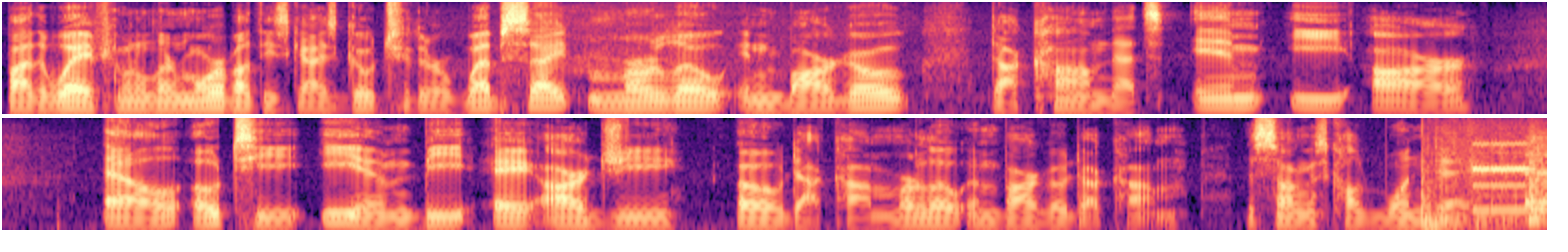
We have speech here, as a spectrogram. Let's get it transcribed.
by the way, if you want to learn more about these guys, go to their website, merlotembargo.com. That's M E R L O T E M B A R G O.com, merlotembargo.com. This song is called One Day.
